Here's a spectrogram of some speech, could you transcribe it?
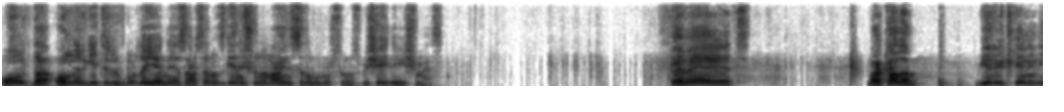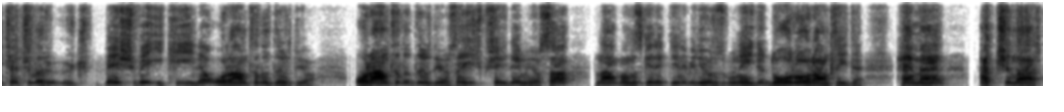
Orada onları getirir burada yerine yazarsanız gene şunun aynısını bulursunuz. Bir şey değişmez. Evet. Bakalım. Bir üçgenin iç açıları 3, 5 ve 2 ile orantılıdır diyor. Orantılıdır diyorsa hiçbir şey demiyorsa ne yapmamız gerektiğini biliyoruz. Bu neydi? Doğru orantıydı. Hemen açılar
